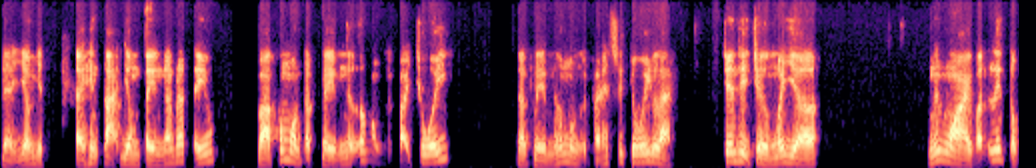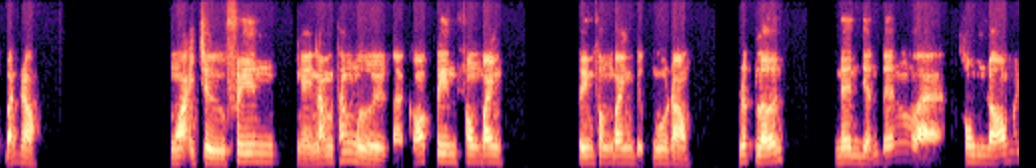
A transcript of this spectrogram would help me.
để giao dịch. Tại hiện tại dòng tiền đang rất yếu. Và có một đặc điểm nữa mọi người phải chú ý, đặc điểm nữa mọi người phải hết sức chú ý là trên thị trường bây giờ, nước ngoài vẫn liên tục bán ròng. Ngoại trừ phiên ngày 5 tháng 10 là có tin phong banh, tin phong banh được mua ròng rất lớn, nên dẫn đến là hôm đó mới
